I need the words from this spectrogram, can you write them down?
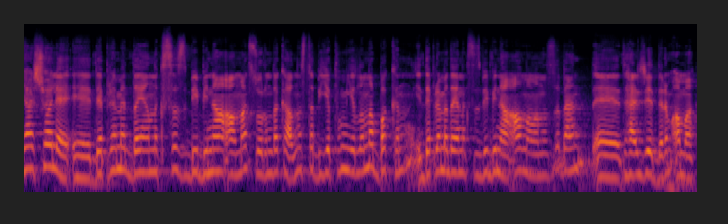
Ya şöyle e, depreme dayanıksız bir bina almak zorunda kaldınız. Tabii yapım yılına bakın. Depreme dayanıksız bir bina almamanızı ben e, tercih ederim ama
